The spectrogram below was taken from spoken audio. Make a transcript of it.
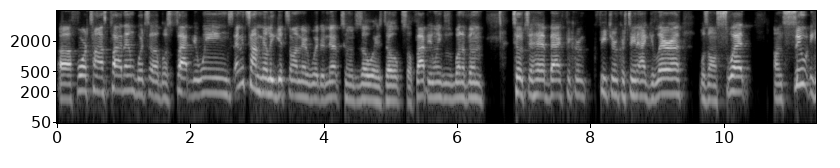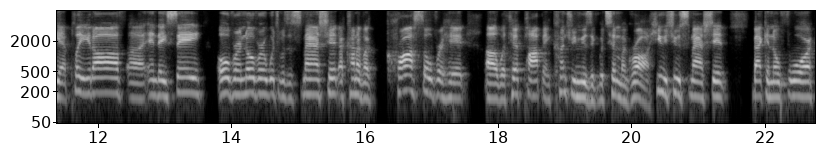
uh, four times platinum, which uh, was Flap Your Wings. Anytime Nelly gets on there with the Neptunes is always dope. So Flap Your Wings was one of them. Tilt Your Head Back featuring, featuring Christina Aguilera was on Sweat. On Suit, he had Play It Off, uh, and They Say Over and Over, which was a smash hit, a kind of a crossover hit uh, with hip hop and country music with Tim McGraw. Huge, huge smash hit back in 04.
